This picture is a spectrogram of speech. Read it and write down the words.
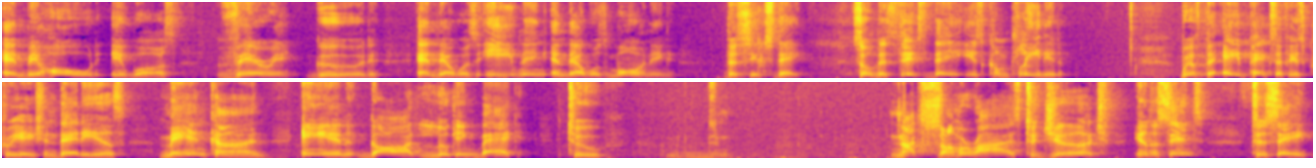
and behold, it was very good. And there was evening and there was morning the sixth day. So the sixth day is completed with the apex of his creation, that is, mankind and God looking back to not summarize, to judge in a sense, to say,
